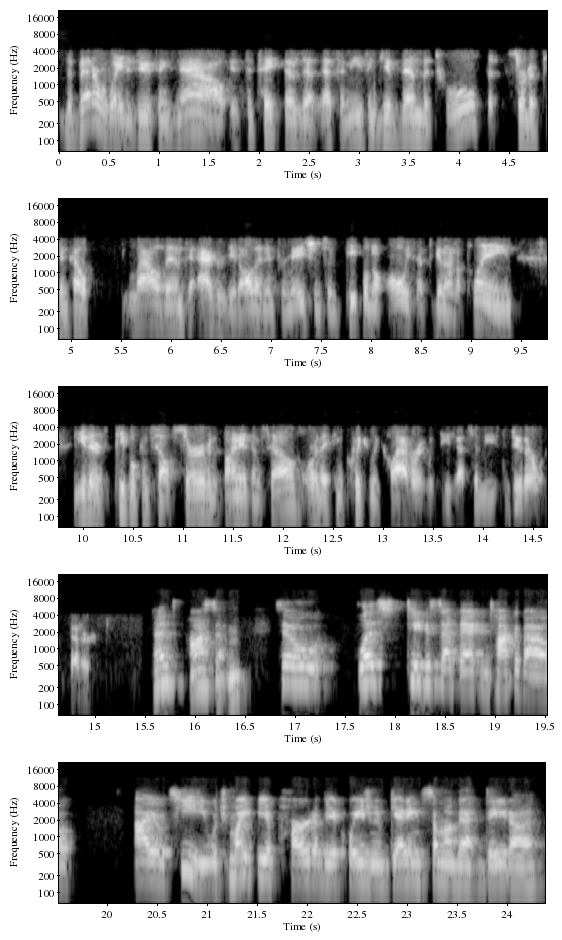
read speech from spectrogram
The better way to do things now is to take those SMEs and give them the tools that sort of can help allow them to aggregate all that information so people don't always have to get on a plane. Either people can self serve and find it themselves, or they can quickly collaborate with these SMEs to do their work better. That's awesome. So let's take a step back and talk about IoT, which might be a part of the equation of getting some of that data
